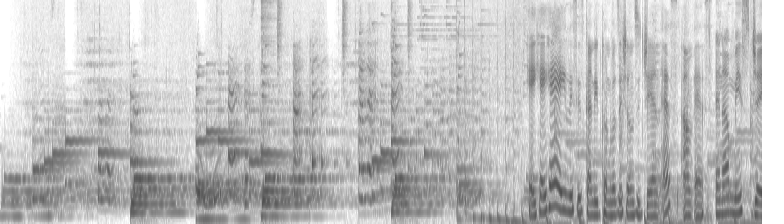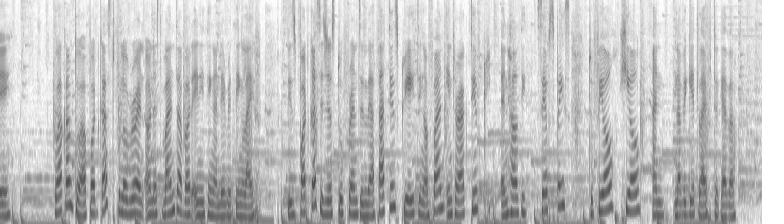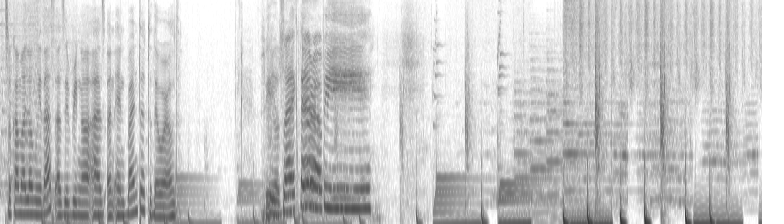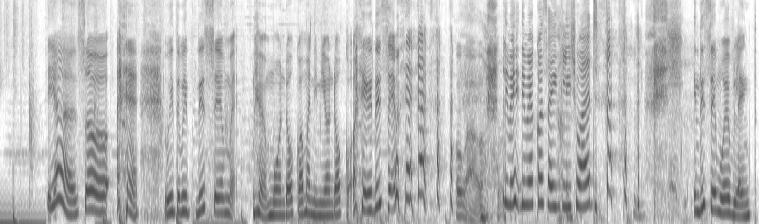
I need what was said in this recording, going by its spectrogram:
Hey, hey, hey, this is Candid Conversations with JNS. I'm S. And I'm Miss J. Welcome to our podcast full of raw and honest banter about anything and everything life. This podcast is just two friends in their 30s creating a fun, interactive, and healthy safe space to feel, heal, and navigate life together. So come along with us as we bring our eyes on end banter to the world. Feels like therapy. Yeah, so with with this same mwondoko ama ni miondoko. This same Oh, wow. Nime- nimekosa english word. In this same wavelength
